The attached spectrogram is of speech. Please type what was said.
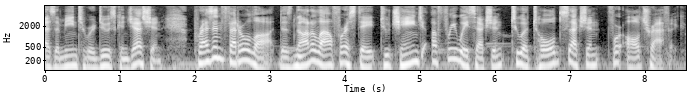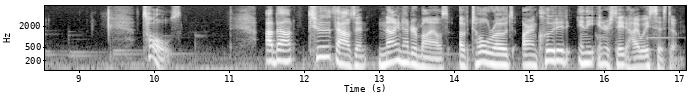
as a mean to reduce congestion, present federal law does not allow for a state to change a freeway section to a tolled section for all traffic tolls. About 2,900 miles of toll roads are included in the interstate highway system.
